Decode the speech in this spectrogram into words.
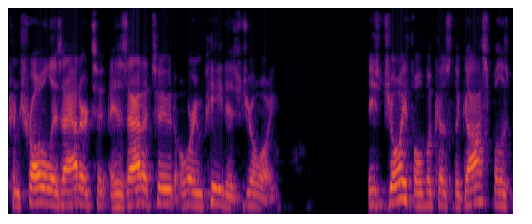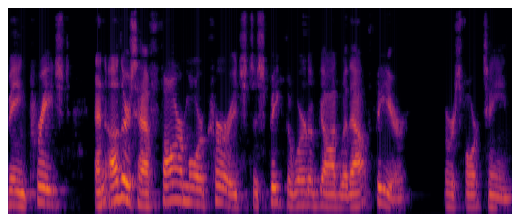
control his attitude, his attitude or impede his joy. He's joyful because the gospel is being preached, and others have far more courage to speak the word of God without fear, verse 14,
